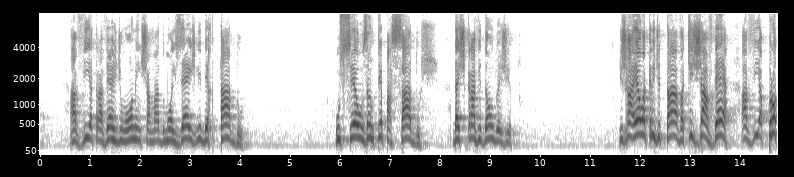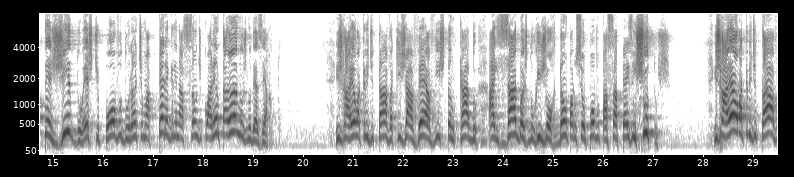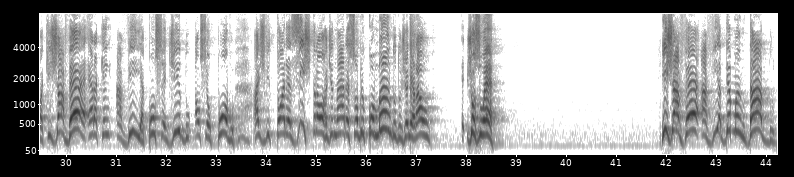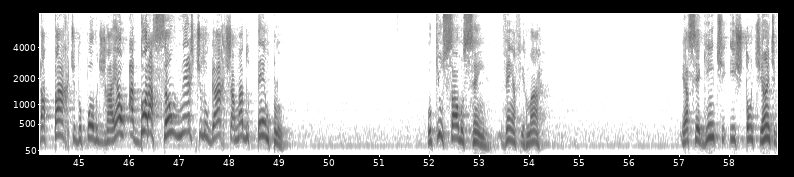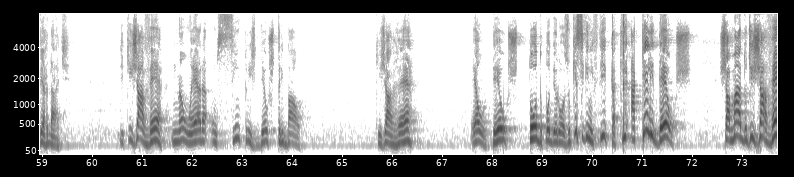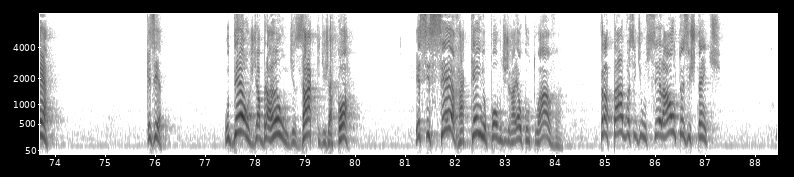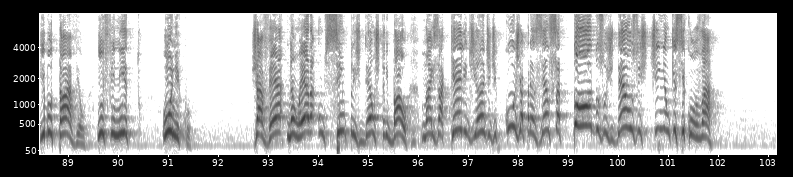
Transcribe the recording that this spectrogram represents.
havia, através de um homem chamado Moisés, libertado os seus antepassados da escravidão do Egito. Israel acreditava que Javé havia protegido este povo durante uma peregrinação de 40 anos no deserto. Israel acreditava que Javé havia estancado as águas do Rio Jordão para o seu povo passar pés enxutos. Israel acreditava que Javé era quem havia concedido ao seu povo as vitórias extraordinárias sobre o comando do general Josué. E Javé havia demandado da parte do povo de Israel adoração neste lugar chamado templo. O que o Salmo 100 vem afirmar é a seguinte estonteante verdade: de que Javé não era um simples Deus tribal, que Javé é o Deus Todo-Poderoso. O que significa que aquele Deus, chamado de Javé, quer dizer, o Deus de Abraão, de Isaac, de Jacó, esse ser a quem o povo de Israel cultuava, Tratava-se de um ser autoexistente, imutável, infinito, único. Javé não era um simples Deus tribal, mas aquele diante de cuja presença todos os deuses tinham que se curvar.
